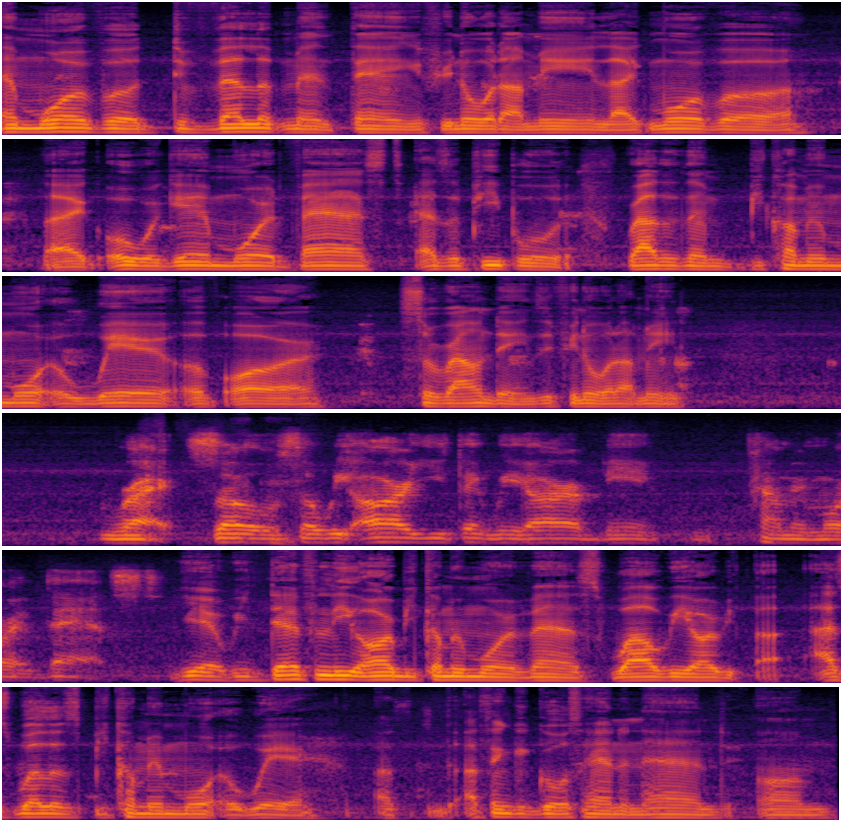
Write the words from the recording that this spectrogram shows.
and more of a development thing, if you know what I mean. Like more of a like oh we're getting more advanced as a people rather than becoming more aware of our surroundings, if you know what I mean. Right. So so we are. You think we are being becoming more advanced? Yeah, we definitely are becoming more advanced while we are, uh, as well as becoming more aware. I, th- I think it goes hand in hand. Um,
